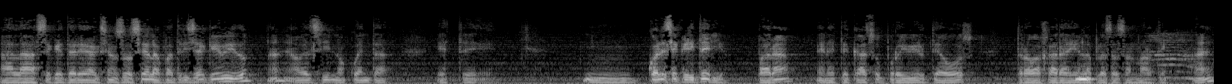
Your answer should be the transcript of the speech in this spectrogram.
a la secretaria de Acción Social, a Patricia Quevedo, ¿eh? a ver si nos cuenta este, mm, cuál es el criterio para, en este caso, prohibirte a vos trabajar ahí en la Plaza San Martín. ¿eh?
